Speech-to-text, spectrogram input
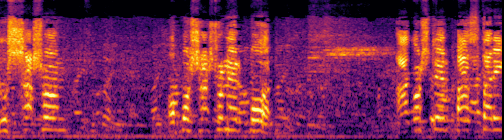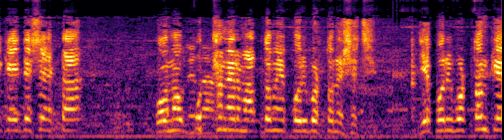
দুঃশাসন, অপশাসনের পর আগস্টের পাঁচ তারিখ এই দেশে একটা গণ অভ্যুত্থানের মাধ্যমে পরিবর্তন এসেছে। যে পরিবর্তনকে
